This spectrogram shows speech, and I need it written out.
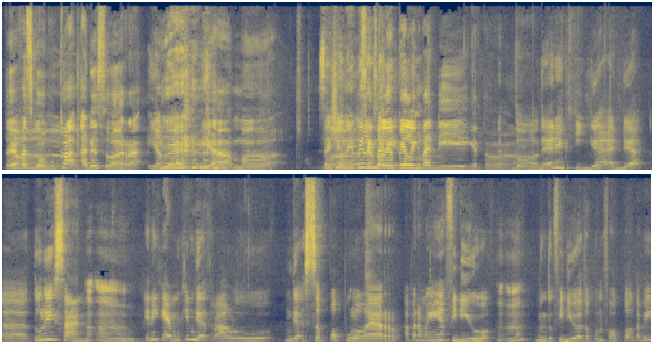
Tapi pas gue buka ada suara yang ya me Sexually appealing sexually tadi. appealing tadi gitu Betul. Dan yang ketiga ada eh, tulisan. Mm-mm. Ini kayak mungkin nggak terlalu nggak sepopuler apa namanya video Mm-mm. bentuk video ataupun foto tapi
